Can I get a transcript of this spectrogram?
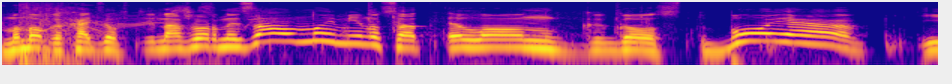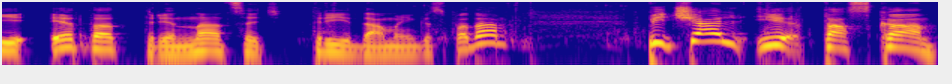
Много ходил в тренажерный зал, ну и минус от Элонг Ghost Боя. И это 13-3, дамы и господа. Печаль и тоска.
